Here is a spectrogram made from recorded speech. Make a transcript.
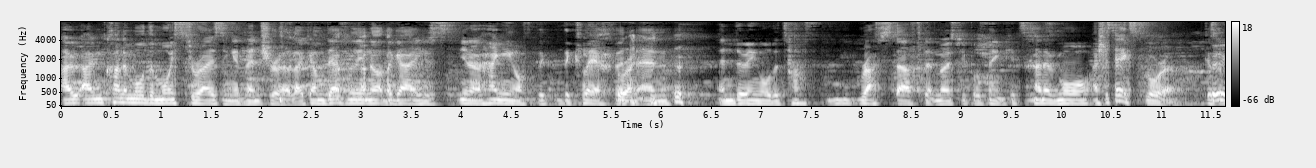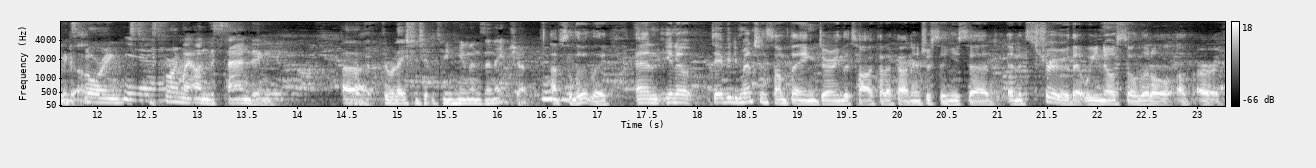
I, am kind of more the moisturizing adventurer. Like I'm definitely not the guy who's you know hanging off the, the cliff and, Right. and and doing all the tough, rough stuff that most people think. It's kind of more, I should say, explorer because I'm exploring Yeah. exploring my understanding of Right. the relationship between humans and nature. Mm-hmm. Absolutely. And, you know, David, you mentioned something during the talk that I found interesting. You said, and it's true that we know so little of Earth.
